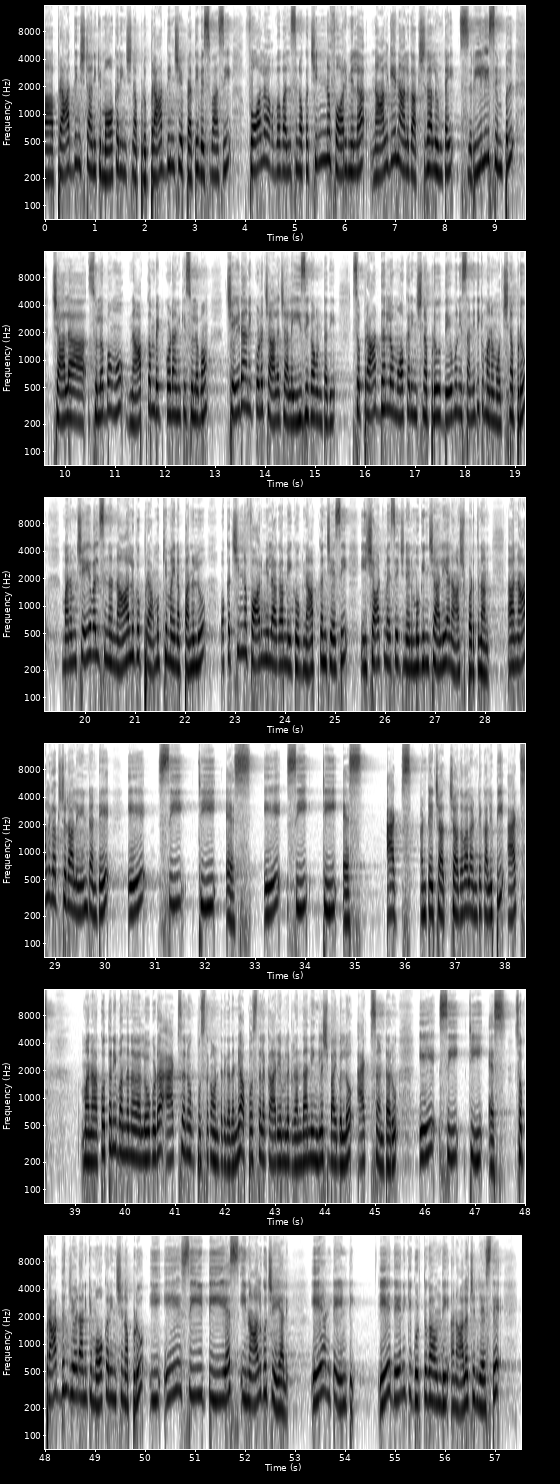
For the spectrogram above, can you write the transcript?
ప్రార్థించడానికి మోకరించినప్పుడు ప్రార్థించే ప్రతి విశ్వాసి ఫాలో అవ్వవలసిన ఒక చిన్న ఫార్ములా నాలుగే నాలుగు అక్షరాలు ఉంటాయి. రియలీ సింపుల్ చాలా సులభము. జ్ఞాపకం పెట్టుకోవడానికి సులభం. చేయడానికి కూడా చాలా చాలా ఈజీగా ఉంటుంది. సో ప్రార్థనలో మోకరించినప్పుడు దేవుని సన్నిధికి మనం వచ్చినప్పుడు మనం చేయవలసిన నాలుగు ప్రాముఖ్యమైన పనులు ఒక చిన్న ఫార్ములాగా మీకు జ్ఞాపకం చేసి ఈ షార్ట్ మెసేజ్ నేను ముగించాలి అని ఆశపడుతున్నాను. ఆ నాలుగు అక్షరాలు ఏంటంటే ఏసిటిఎస్ ఏసిటిఎస్ యాక్ట్స్. అంటే చ చదవాలంటే కలిపి యాక్ట్స్ మన కొత్త నిబంధనలో కూడా యాక్ట్స్ అనే ఒక పుస్తకం ఉంటుంది కదండి. అపోస్తల కార్యముల గ్రంథాన్ని ఇంగ్లీష్ బైబిల్లో యాక్ట్స్ అంటారు. ఏసిటిఎస్ సో ప్రార్థన చేయడానికి మోకరించినప్పుడు ఈ ఏసిటిఎస్ ఈ నాలుగు చేయాలి. ఏ అంటే ఏంటి? ఏ దేనికి గుర్తుగా ఉంది అని ఆలోచన చేస్తే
